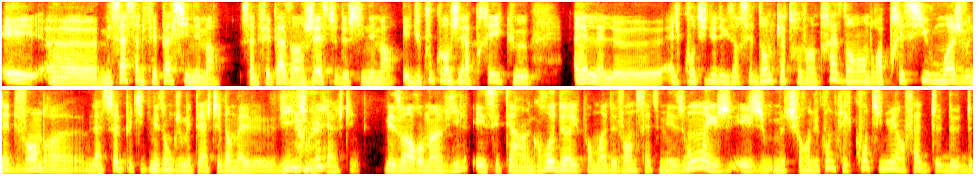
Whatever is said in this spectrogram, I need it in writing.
Et euh, mais ça, ça ne fait pas cinéma. Ça ne fait pas un geste de cinéma. Et du coup, quand j'ai appris que elle, elle, euh, elle continuait d'exercer dans le 93, dans l'endroit précis où moi, je venais de vendre euh, la seule petite maison que je m'étais achetée dans ma vie. Je m'étais acheté une maison à Romainville. Et c'était un gros deuil pour moi de vendre cette maison. Et je, me suis rendu compte qu'elle continuait en fait de,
